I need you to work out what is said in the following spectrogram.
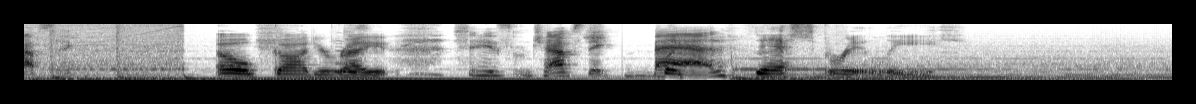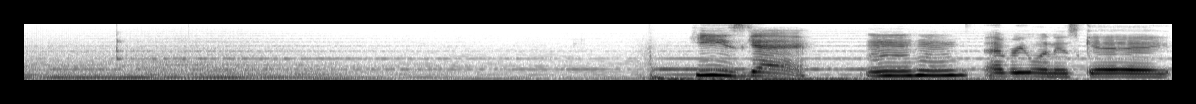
chapstick. Oh God, you're right. She needs some chapstick bad. Desperately. He's gay. Mm-hmm. Everyone is gay.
